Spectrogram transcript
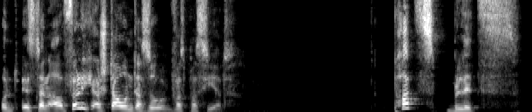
Und ist dann auch völlig erstaunt, dass so was passiert. Potzblitz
